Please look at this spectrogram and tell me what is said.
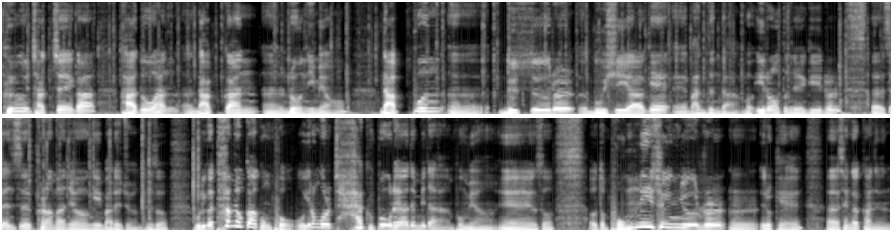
그 자체가 과도한 어, 낙관론이며 나쁜 어, 뉴스를 무시하게 에, 만든다. 뭐 이런 어떤 얘기를 어, 센스 크라만 형이 말해준. 그래서 우리가 탐욕과 공포 어, 이런 걸 잘 극복을 해야 됩니다. 보면 예, 그래서 어떤 복리 수익률을 어, 이렇게 어, 생각하는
